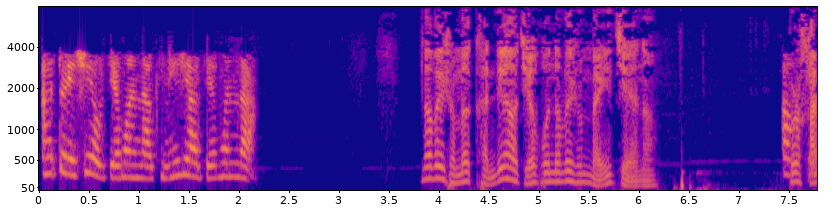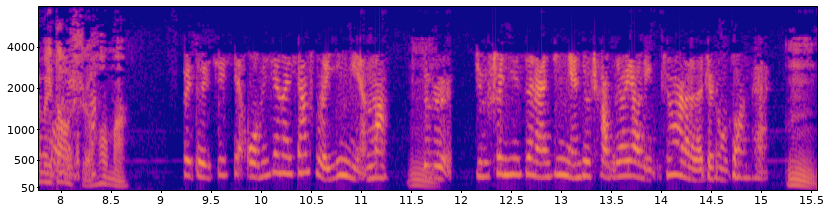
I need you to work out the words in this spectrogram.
啊，对，是有结婚的，肯定是要结婚的。那为什么肯定要结婚呢？为什么没结呢？哦不是还没到时。候吗？对对，就现我们现在相处了一年嘛，嗯就是就是顺其自然，今年就差不多要领证了的这种状态。嗯，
